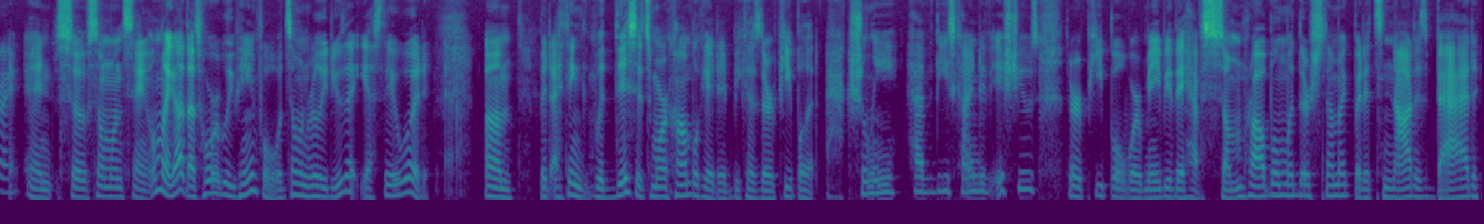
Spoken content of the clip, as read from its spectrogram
Right. And so someone's saying, "Oh my God, that's horribly painful." Would someone really do that? Yes, they would. Um, but I think with this, it's more complicated because there are people that actually have these kind of issues. There are people where maybe they have some problem with their stomach, but it's not as bad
